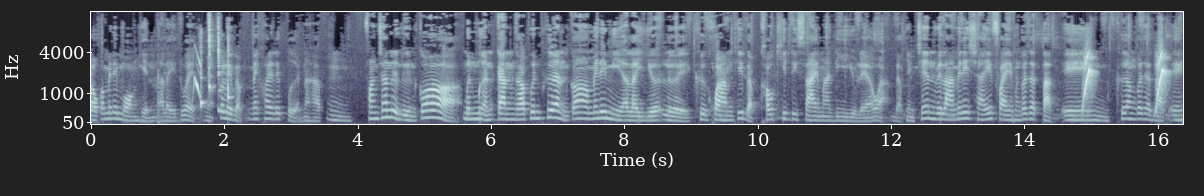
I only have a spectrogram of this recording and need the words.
เราก็ไม่ได้มองเห็นอะไรด้วยเนี่ยก็เลยแบบไม่ค่อยได้เปิดนะครับ อืมฟังก์ชันอื่นๆ ก็เหมือนเหมือนกันครับเพื่อนๆ ก็ไม่ได้มีอะไรเยอะเลย คือความที่แบบเขาคิดดีไซน์มาดีอยู่แล้วอะ่ะ แบบอย่างเช่น เวลาไม่ได้ใช้ไฟมันก็จะตัดเอง เครื่องก็จะดับเอง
